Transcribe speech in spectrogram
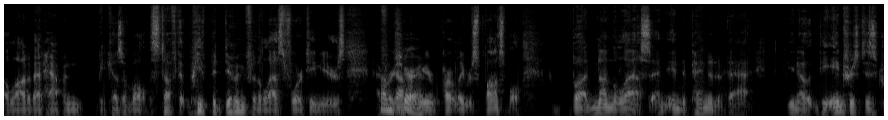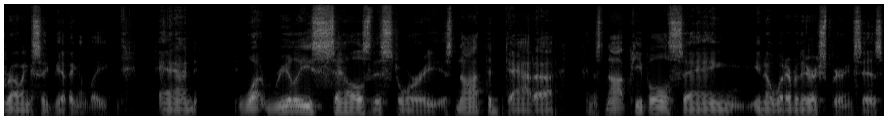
a lot of that happened because of all the stuff that we've been doing for the last 14 years. I I'm forgot sure. that we were partly responsible, but nonetheless, and independent of that, you know, the interest is growing significantly. And what really sells this story is not the data and it's not people saying, you know, whatever their experience is.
